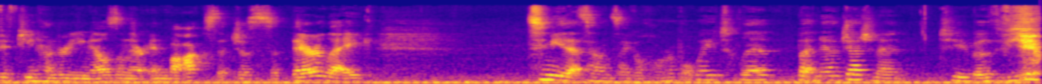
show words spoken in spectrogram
1500 emails in their inbox that just sit there, like, to me that sounds like a horrible way to live, but no judgment to both of you.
